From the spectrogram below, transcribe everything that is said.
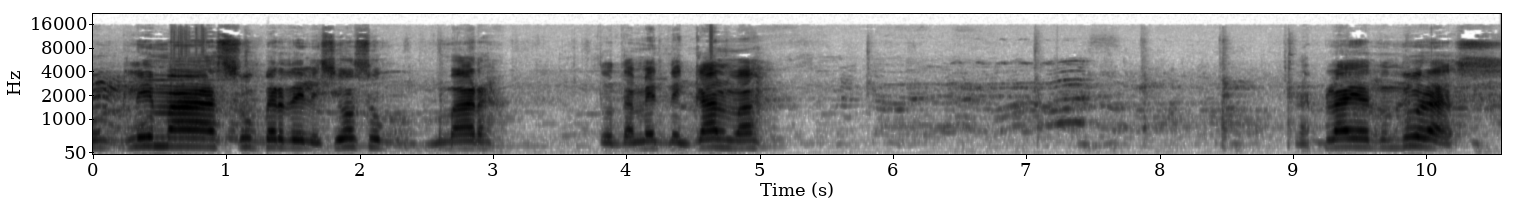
Un clima súper delicioso, mar totalmente en calma. Las playas de Honduras.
